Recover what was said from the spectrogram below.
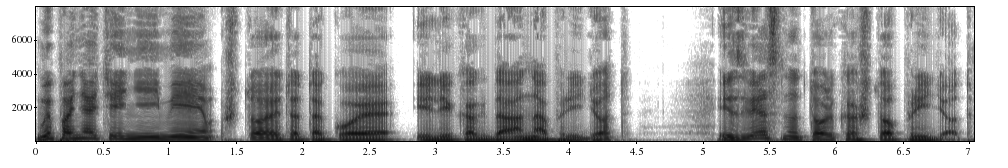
Мы понятия не имеем, что это такое или когда она придет. Известно только, что придет.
